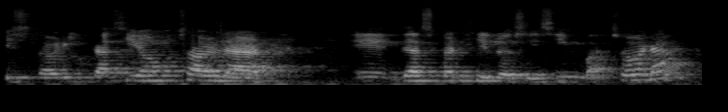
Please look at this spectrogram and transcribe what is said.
Listo, ahorita sí vamos a hablar de aspergilosis invasora.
